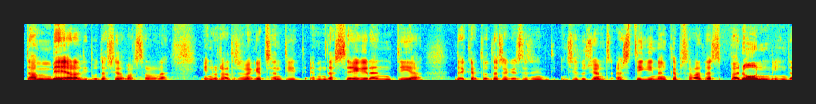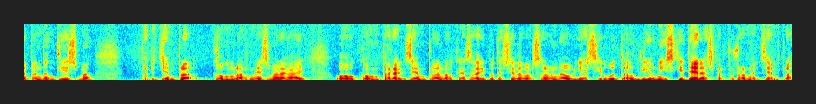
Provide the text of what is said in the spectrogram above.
també a la Diputació de Barcelona, i nosaltres en aquest sentit hem de ser garantia de que totes aquestes institucions estiguin encapçalades per un independentisme per exemple, com l'Ernest Maragall o com, per exemple, en el cas de la Diputació de Barcelona hauria sigut el Dionís Guiteres, per posar un exemple.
